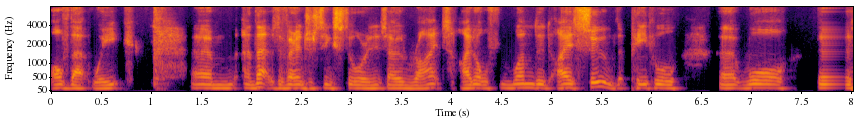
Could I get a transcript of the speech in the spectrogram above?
of that week. Um, and that was a very interesting story in its own right. I'd often wondered, I assumed that people uh, wore uh,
